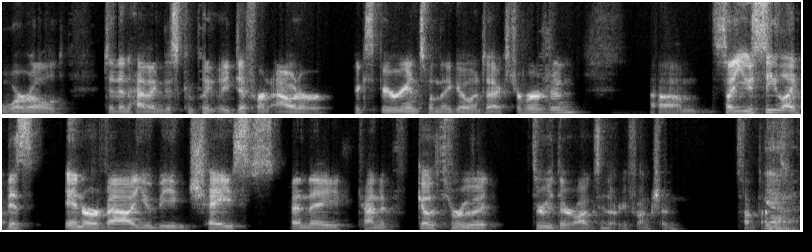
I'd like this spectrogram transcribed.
world to then having this completely different outer experience when they go into extroversion. Um, so you see like this inner value being chased and they kind of go through it through their auxiliary function sometimes yeah.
